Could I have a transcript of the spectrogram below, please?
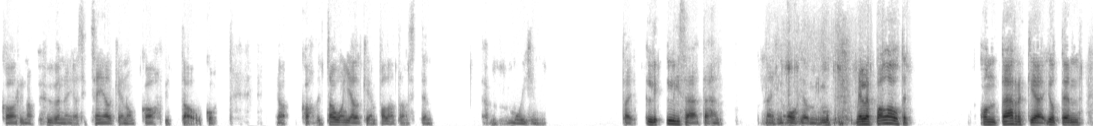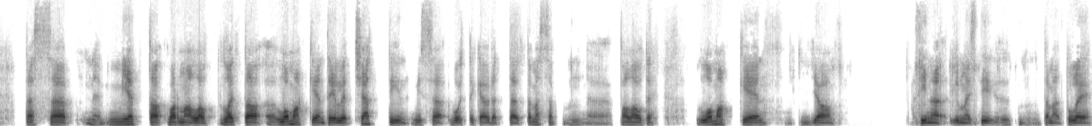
Kaarina Hyvönen ja sitten sen jälkeen on kahvitauko. Ja kahvitauon jälkeen palataan sitten muihin tai lisää tähän näihin ohjelmiin. Mutta meille palaute on tärkeä, joten tässä Mietta varmaan laittaa lomakkeen teille chattiin, missä voitte käydä täyttämässä mm, palautelomakkeen. Ja siinä ilmeisesti tämä tulee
